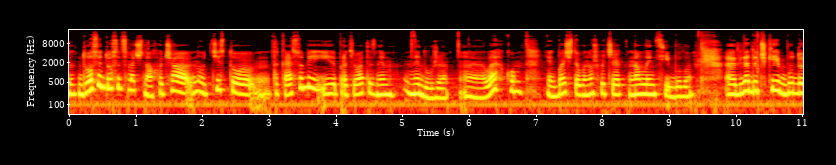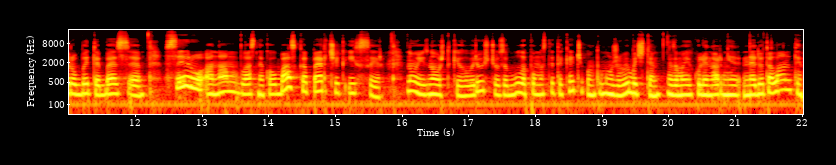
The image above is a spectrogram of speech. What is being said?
досить-досить смачна. Хоча ну, тісто таке собі, і працювати з ним не дуже е, легко. Як бачите, воно швидше як на млинці було. Е, Для дочки буду робити без е, сиру, а нам, власне, ковбаска, перчик і сир. Ну і знову ж таки говорю, що забула помастити кетчупом, тому вже, вибачте, за мої кулінарні недоталанти.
